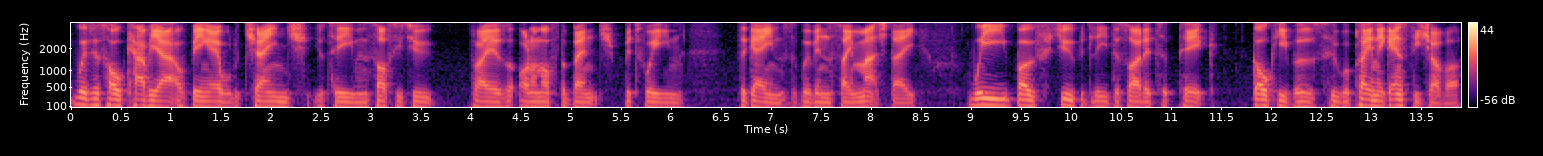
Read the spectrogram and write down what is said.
with this whole caveat of being able to change your team and substitute players on and off the bench between the games within the same match day, we both stupidly decided to pick goalkeepers who were playing against each other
